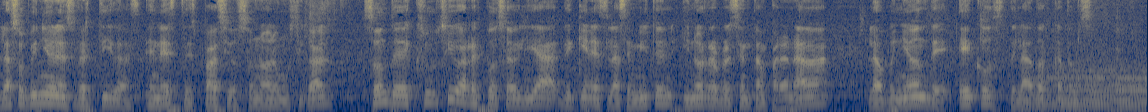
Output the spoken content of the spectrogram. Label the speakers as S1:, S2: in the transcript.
S1: Las opiniones vertidas en este espacio sonoro musical son de exclusiva responsabilidad de quienes las emiten y no representan para nada la opinión de Ecos de la 214.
